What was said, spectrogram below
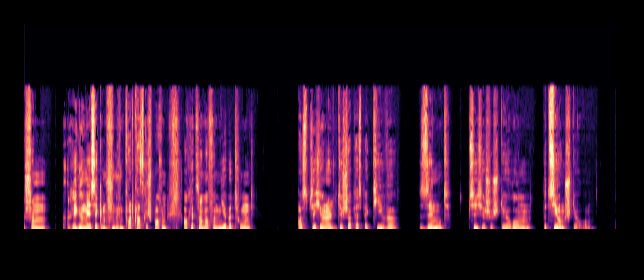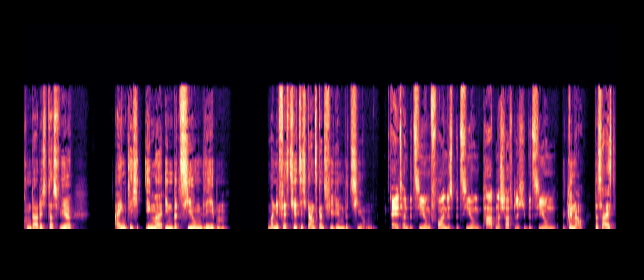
schon regelmäßig im, im Podcast gesprochen. Auch jetzt nochmal von mir betont, aus psychoanalytischer Perspektive sind psychische Störungen Beziehungsstörungen. Und dadurch, dass wir eigentlich immer in Beziehungen leben, manifestiert sich ganz, ganz viel in Beziehungen. Elternbeziehung, Freundesbeziehung, partnerschaftliche Beziehung. Genau. Das heißt,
